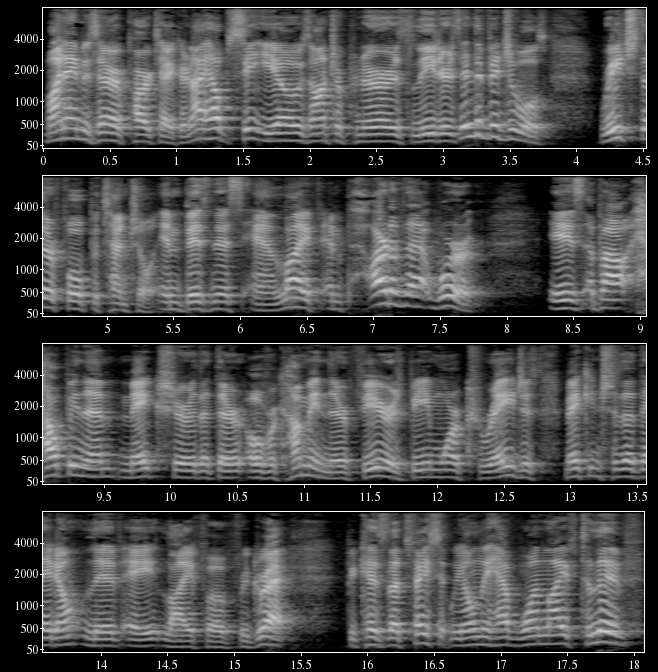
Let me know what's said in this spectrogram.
My name is Eric Partaker, and I help CEOs, entrepreneurs, leaders, individuals reach their full potential in business and life. And part of that work is about helping them make sure that they're overcoming their fears, being more courageous, making sure that they don't live a life of regret. Because let's face it, we only have one life to live,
